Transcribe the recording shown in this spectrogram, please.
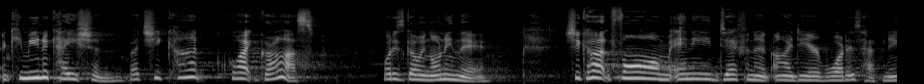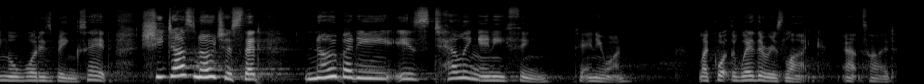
and communication, but she can't quite grasp what is going on in there. She can't form any definite idea of what is happening or what is being said. She does notice that nobody is telling anything to anyone, like what the weather is like outside.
